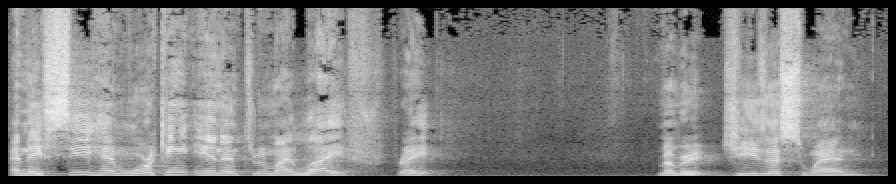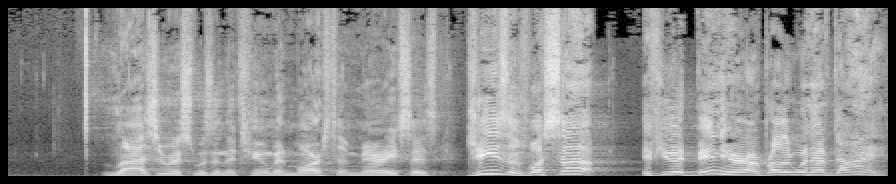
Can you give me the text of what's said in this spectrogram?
and they see him working in and through my life, right? Remember Jesus when Lazarus was in the tomb, and Martha and Mary says, Jesus, what's up? If you had been here, our brother wouldn't have died.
